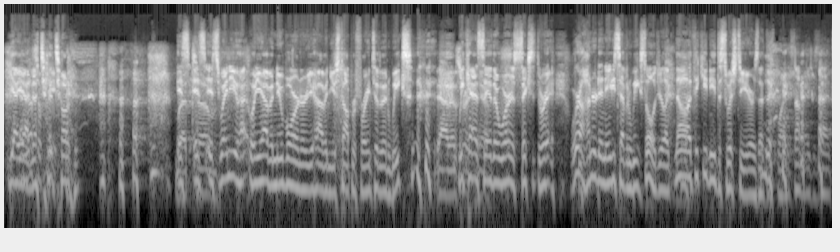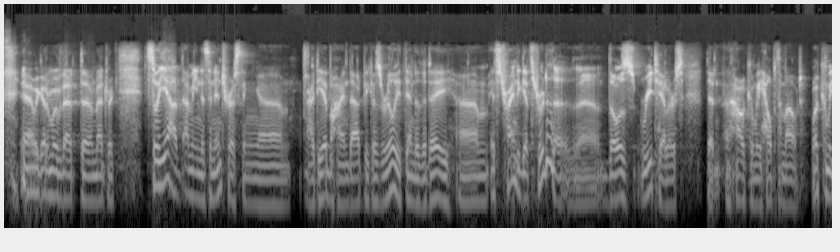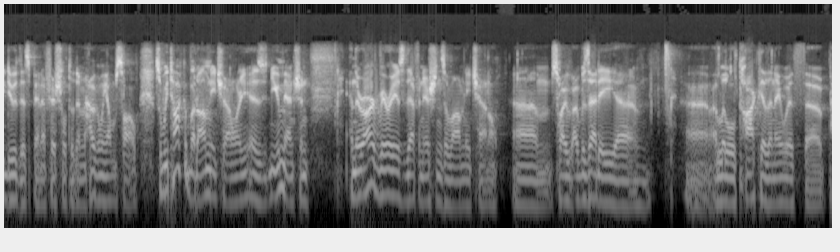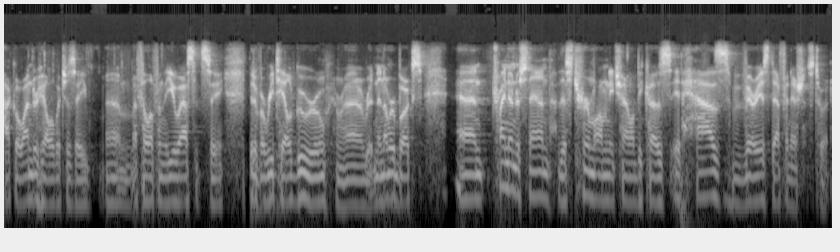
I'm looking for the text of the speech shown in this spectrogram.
yeah, yeah, that's, that's okay. totally. but, it's, it's, um, it's when you ha- when you have a newborn or you have and you stop referring to them in weeks. yeah, that's we right, can't yeah. say that we're six. We're, we're 187 weeks old. You're like, no, I think you need to switch to years at this point. It's not making sense. yeah, we got to move that uh, metric. So yeah, I mean, it's an interesting um, idea behind that because really, at the end of the day, um, it's trying to get through to the, the, those retailers that how can we help them out? What can we do that's beneficial to them? How can we help them solve? So we talk about omni-channel, as you mentioned, and there are various definitions of omni-channel. Um, so I, I, was at a uh, uh, a little talk the other night with uh, Paco Underhill, which is a um, a fellow from the U.S. It's a bit of a retail guru, uh, written a number of books, and trying to understand this term omni-channel because it has various definitions to it.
